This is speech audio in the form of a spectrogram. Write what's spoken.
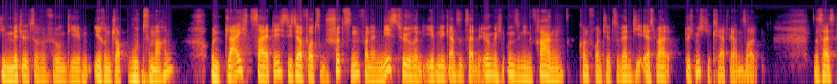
die Mittel zur Verfügung geben, ihren Job gut zu machen und gleichzeitig sich davor zu beschützen, von der nächsthöheren Ebene die ganze Zeit mit irgendwelchen unsinnigen Fragen konfrontiert zu werden, die erstmal durch mich geklärt werden sollten. Das heißt,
